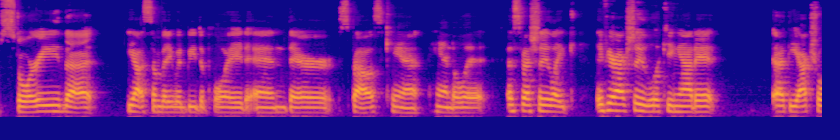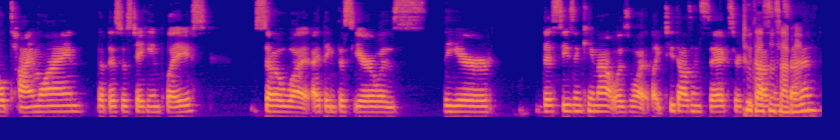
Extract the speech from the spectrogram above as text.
story that yeah, somebody would be deployed and their spouse can't handle it, especially like if you're actually looking at it at the actual timeline that this was taking place. So what I think this year was the year this season came out was what like 2006 or 2007. 2007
